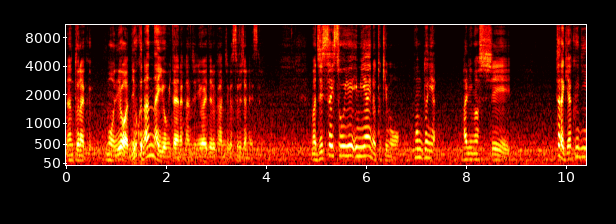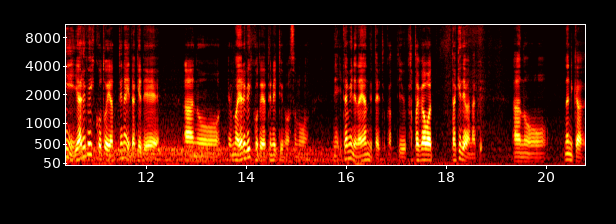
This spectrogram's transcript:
なんとなくもう要はよくなんないよみたいな感じに言われてる感じがするじゃないですか、まあ、実際そういう意味合いの時も本当にありますしただ逆にやるべきことをやってないだけであの、まあ、やるべきことをやってないっていうのはその、ね、痛みで悩んでたりとかっていう片側だけではなくあの何か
